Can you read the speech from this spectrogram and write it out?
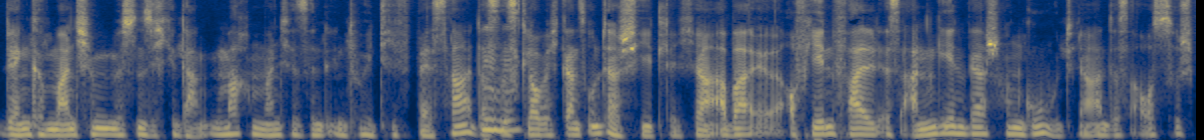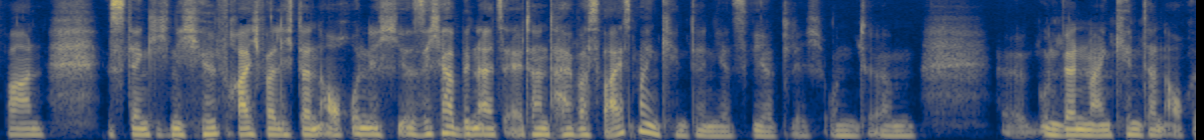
denke, manche müssen sich Gedanken machen, manche sind intuitiv besser. Das mhm. ist, glaube ich, ganz unterschiedlich. Ja, aber äh, auf jeden Fall es angehen wäre schon gut. Ja, das auszusparen ist, denke ich, nicht hilfreich, weil ich dann auch und ich sicher bin als Elternteil, was weiß mein Kind denn jetzt wirklich? Und ähm, äh, und wenn mein Kind dann auch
